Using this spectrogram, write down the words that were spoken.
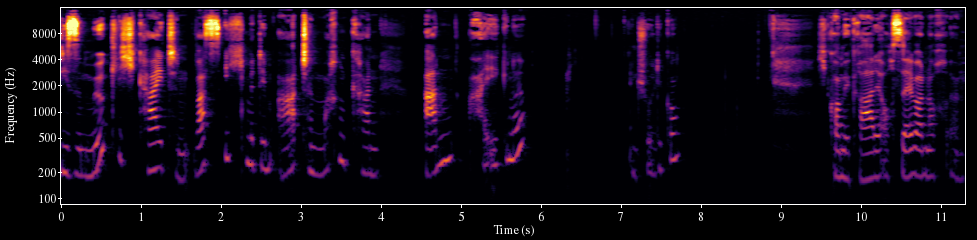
diese Möglichkeiten, was ich mit dem Atem machen kann, aneigne. Entschuldigung. Ich komme gerade auch selber noch ähm,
